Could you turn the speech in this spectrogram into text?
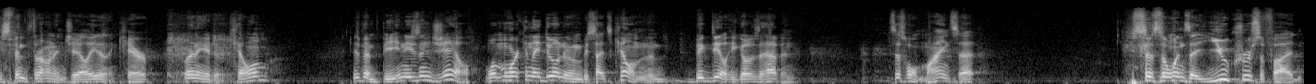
He's been thrown in jail. He doesn't care. What are they going to do? Kill him? He's been beaten. He's in jail. What more can they do to him besides kill him? The big deal. He goes to heaven. It's this whole mindset. He says the ones that you crucified.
